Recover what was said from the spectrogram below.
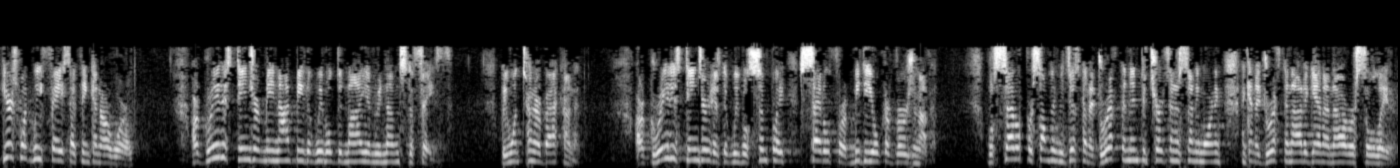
Here's what we face, I think, in our world. Our greatest danger may not be that we will deny and renounce the faith. We won't turn our back on it. Our greatest danger is that we will simply settle for a mediocre version of it. We'll settle for something that's just kind of drifting into church on a Sunday morning and kind of drifting out again an hour or so later.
